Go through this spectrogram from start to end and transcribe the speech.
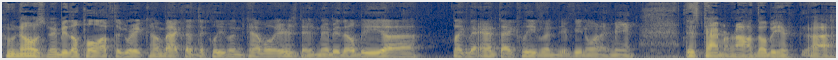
who knows? Maybe they'll pull off the great comeback that the Cleveland Cavaliers did. Maybe they'll be uh, like the anti-Cleveland, if you know what I mean. This time around, they'll be a, uh,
